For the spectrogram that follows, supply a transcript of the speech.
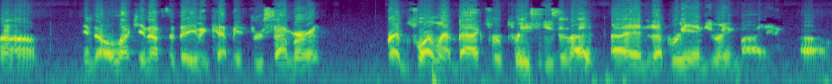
um, you know, lucky enough that they even kept me through summer. And right before I went back for preseason, I I ended up re-injuring my um,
